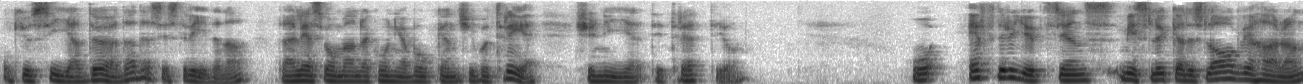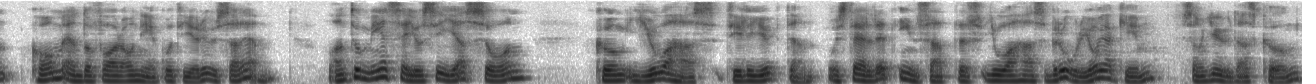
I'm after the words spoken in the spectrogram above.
och Josia dödades i striderna. Det här läser vi om i Andra Konungaboken 23, 29-30. Och efter Egyptiens misslyckade slag vid Haran kom ändå farao Neko till Jerusalem och han tog med sig Josias son kung Joahas till Egypten och istället insattes Joahas bror Joakim som Judas kung,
